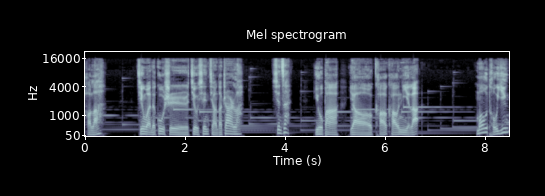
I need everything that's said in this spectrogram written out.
好了，今晚的故事就先讲到这儿了。现在，优爸要考考你了：猫头鹰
